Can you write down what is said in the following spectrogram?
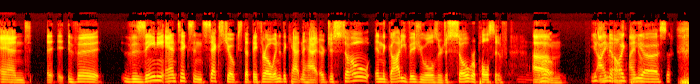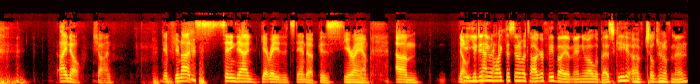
and uh, the the zany antics and sex jokes that they throw into the Cat in the Hat are just so, and the gaudy visuals are just so repulsive. Um, I know, Like the, I know. Uh, s- I know, Sean. If you're not sitting down, get ready to stand up because here I am. Um, no, you didn't Cat- even like the cinematography by Emmanuel Lubezki of Children of Men.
